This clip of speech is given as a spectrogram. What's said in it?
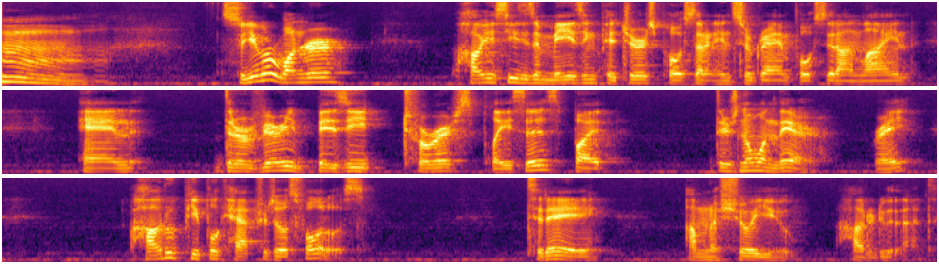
Hmm. So you ever wonder how you see these amazing pictures posted on Instagram, posted online, and they're very busy tourist places, but there's no one there, right? How do people capture those photos? Today, I'm gonna show you how to do that.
